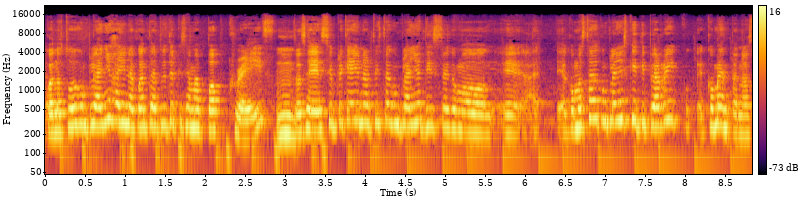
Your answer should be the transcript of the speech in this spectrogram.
Cuando estuvo de cumpleaños hay una cuenta de Twitter que se llama Pop Crave. Mm. Entonces, siempre que hay un artista de cumpleaños, dice como, eh, eh, como está de cumpleaños Katy Perry, eh, coméntanos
